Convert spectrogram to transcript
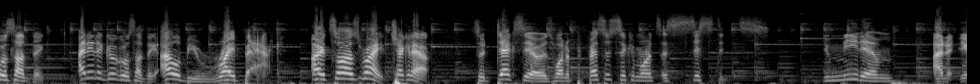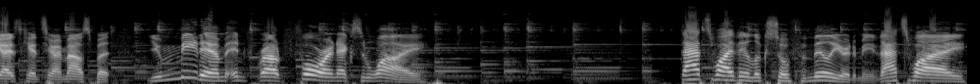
Google something. I need to Google something. I will be right back. Alright, so I was right. Check it out. So Dexio is one of Professor Sycamore's assistants. You meet him, I don't, you guys can't see my mouse, but you meet him in Route 4 in X and Y. That's why they look so familiar to me. That's why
